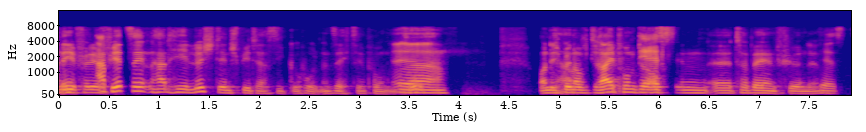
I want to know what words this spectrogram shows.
Ich nee, für den ab- 14. hat Helücht den Spieltagssieg geholt mit 16 Punkten. So. Ja, Und ich Ja. bin auf drei Punkte auf ist- den äh, Tabellenführenden. der ist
